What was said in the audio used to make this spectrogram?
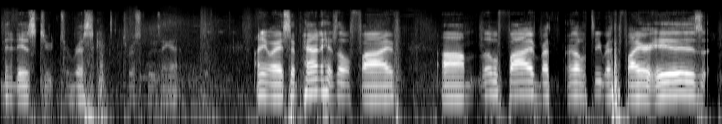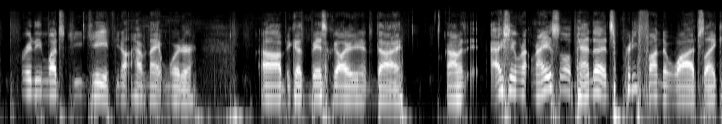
than it is to, to risk to risk losing it. Anyway, so Panda hits level five. Um, level five, breath, level three, breath of fire is pretty much GG if you don't have Knight Mortar, uh, because basically all your units die. Um, actually, when I, when I use Little Panda, it's pretty fun to watch. Like,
